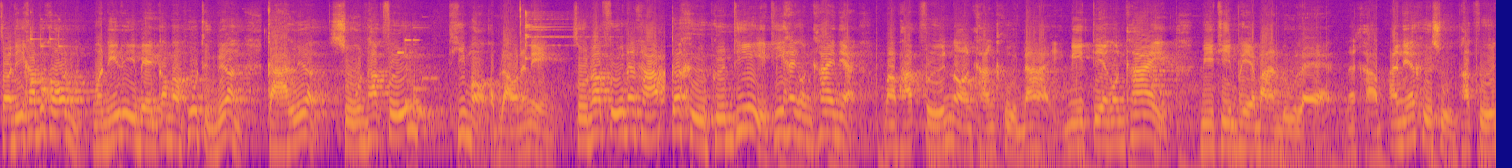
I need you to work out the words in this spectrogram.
สวัสดีครับทุกคน วันนี้รีเบนก็มาพูดถึงเรื่องการเลือกศูนย์พักฟื้น ที่เหมาะกับเรานั่นเอง ศูนย์พักฟื้นนะครับ ก็คือพื้นที่ที่ให้คนไข้เนี่ยมาพักฟื้นนอนค้างคืนได้ มีเตียงคนไข้ มีทีมพยาบาลดูแลนะครับ อันนี้คือศูนย์พักฟื้น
